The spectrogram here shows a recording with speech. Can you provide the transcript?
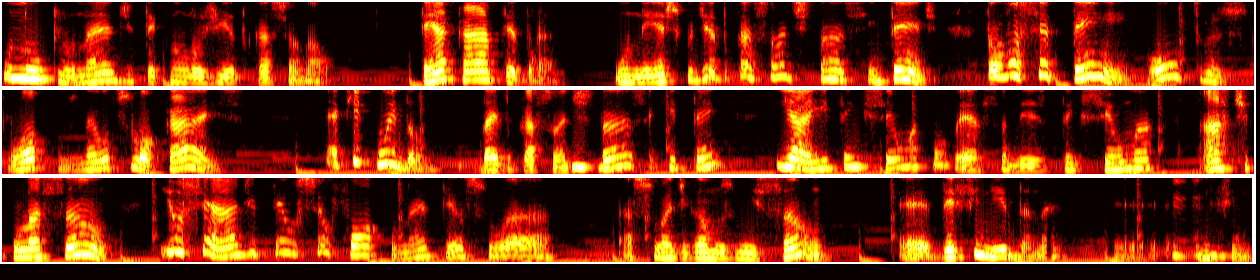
o núcleo né, de tecnologia educacional. Tem a cátedra Unesco de Educação à Distância, entende? Então, você tem outros locos, né, outros locais é que cuidam da educação à uhum. distância, que tem e aí tem que ser uma conversa mesmo, tem que ser uma articulação. E o SEAD ter o seu foco, né? ter a sua, a sua digamos, missão é, definida. Né? É, uhum. Enfim,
